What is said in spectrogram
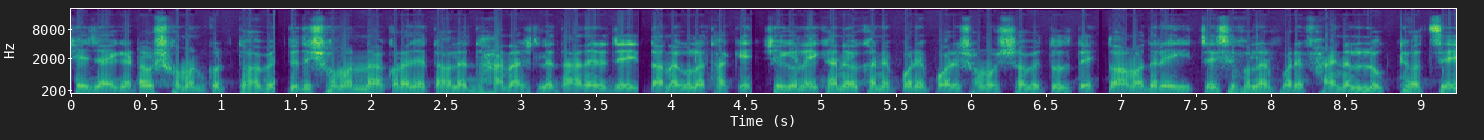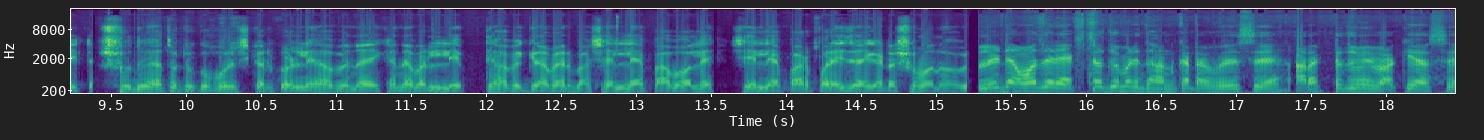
সেই জায়গাটাও সমান করতে হবে। যদি সমান না করা যায়, তাহলে ধান আসলে ধানের যে দানাগুলো থাকে, সেগুলো এখানে ওখানে পরে পরে সমস্যা হবে তুলতে। তো আমাদের এই চেসে ফেলার পরে ফাইনাল লুকটা হচ্ছে এটা। শুধু এতটুকু পরিষ্কার করলে হবে না, এখানে আবার লেপতে হবে, গ্রামের ভাষায় লেপা বলে। সেই লেপার পরে জায়গাটা সমান হবে। অলরেডি আমাদের একটা জমির ধান কাটা হয়েছে আর একটা জমি বাকি আছে।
